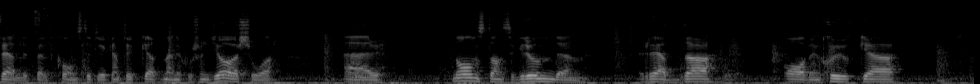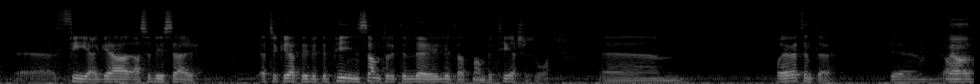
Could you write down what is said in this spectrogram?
väldigt, väldigt konstigt. Jag kan tycka att människor som gör så är någonstans i grunden rädda, avundsjuka, eh, fega. Alltså det är så här, jag tycker att det är lite pinsamt och lite löjligt att man beter sig så. Ehm, och jag vet inte. Det, Ja,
